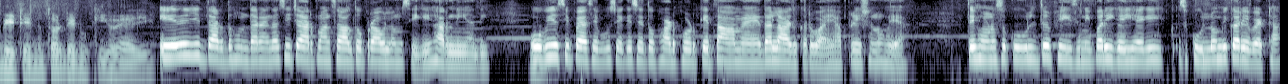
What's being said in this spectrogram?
ਬੇਟੇ ਨੂੰ, ਤੁਹਾਡੇ ਨੂੰ ਕੀ ਹੋਇਆ ਜੀ? ਇਹਦੇ ਜੀ ਦਰਦ ਹੁੰਦਾ ਰਹਿੰਦਾ ਸੀ 4-5 ਸਾਲ ਤੋਂ ਪ੍ਰੋਬਲਮ ਸੀਗੀ ਹਰਨੀਆਂ ਦੀ। ਉਹ ਵੀ ਅਸੀਂ ਪੈਸੇ ਪੂਸੇ ਕਿਸੇ ਤੋਂ ਫੜ ਫੋੜ ਕੇ ਤਾਂ ਮੈਂ ਇਹਦਾ ਇਲਾਜ ਕਰਵਾਇਆ ਆਪਰੇਸ਼ਨ ਹੋਇਆ। ਤੇ ਹੁਣ ਸਕੂਲ 'ਚ ਫੀਸ ਨਹੀਂ ਭਰੀ ਗਈ ਹੈਗੀ, ਸਕੂਲੋਂ ਵੀ ਘਰੇ ਬੈਠਾ।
